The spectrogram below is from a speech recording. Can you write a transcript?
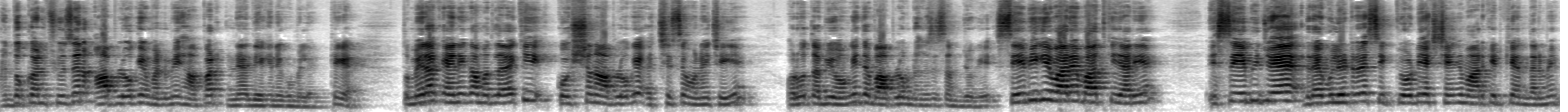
तो कंफ्यूजन आप लोगों के मन में यहाँ पर न देखने को मिले, ठीक है? तो मेरा कहने का मतलब है कि क्वेश्चन आप लोग अच्छे से होने चाहिए और वो तभी होंगे जब आप लोग ढंग से समझोगे। सेबी के बारे में बात की जा रही है। सेबी जो है रेगुलेटरी सिक्योरिटी एक्सचेंज मार्केट के अंदर में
